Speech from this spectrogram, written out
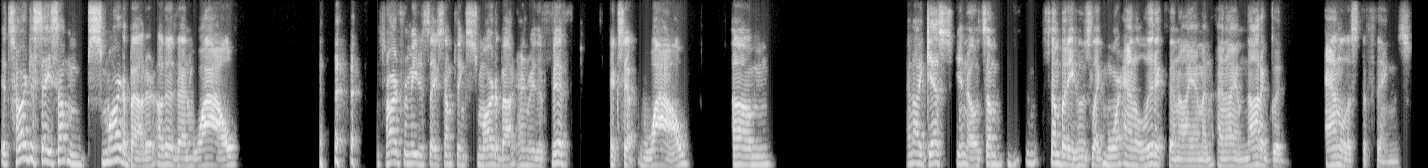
it's hard to say something smart about it other than wow. it's hard for me to say something smart about Henry V, except wow. Um, and I guess you know some somebody who's like more analytic than I am, and, and I am not a good analyst of things,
